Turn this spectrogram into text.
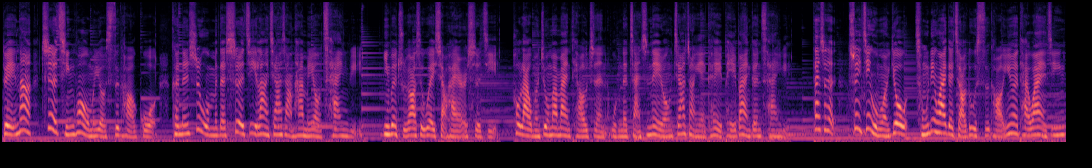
对，那这个情况我们有思考过，可能是我们的设计让家长他没有参与，因为主要是为小孩而设计。后来我们就慢慢调整我们的展示内容，家长也可以陪伴跟参与。但是最近我们又从另外一个角度思考，因为台湾已经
